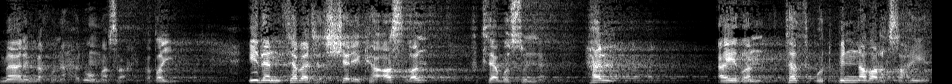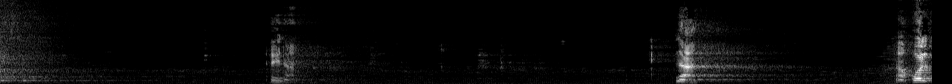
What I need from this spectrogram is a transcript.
ما لم يكن أحدهما صاحبا طيب. إذا ثبتت الشركة أصلا في الكتاب والسنة هل أيضا تثبت بالنظر الصحيح؟ أي نعم. نعم. قل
